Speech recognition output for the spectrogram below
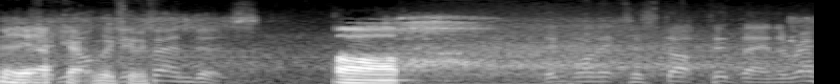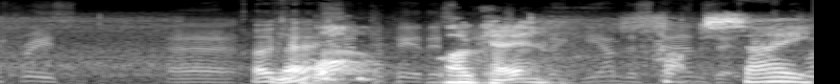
Yeah. Yeah, The other which Oh, didn't want it to stop, did they? And the referees. Uh, okay. What? sympathy at this Okay. point. I think he understands Fuck's sake.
